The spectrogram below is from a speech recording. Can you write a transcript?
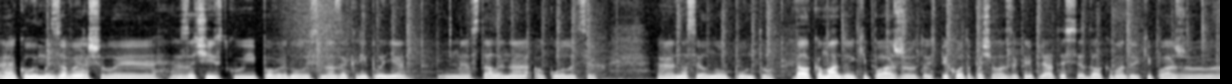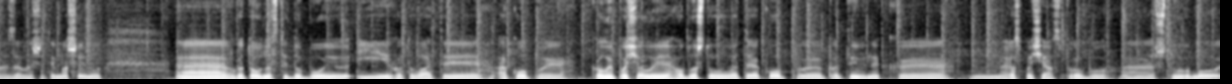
Е, Коли ми завершили зачистку і повернулися на закріплення, е, встали на околицях е, населеного пункту, дав команду екіпажу, тобто піхота почала закріплятися, дав команду екіпажу е, залишити машину. е, в готовності до бою і готувати окопи. Коли почали облаштовувати окоп, е, противник е, розпочав спробу е, штурму,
